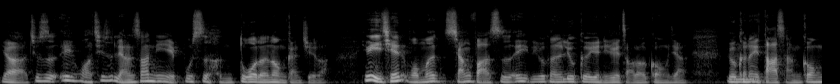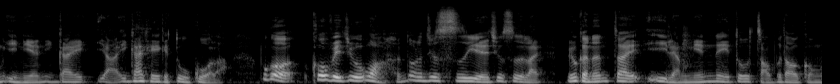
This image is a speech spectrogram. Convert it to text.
呀，就是诶哇，其实两三年也不是很多的那种感觉了。因为以前我们想法是，诶，有可能六个月你就可以找到工，这样有可能你打散工一年应该呀，应该可以给度过了。不过 COVID 就哇，很多人就失业，就是来有可能在一两年内都找不到工，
